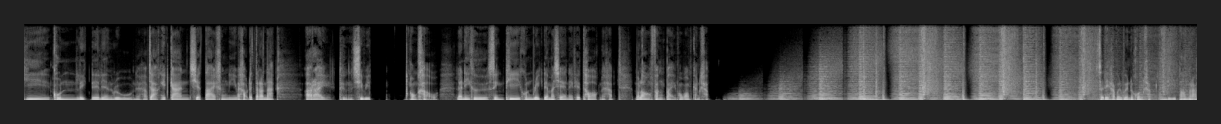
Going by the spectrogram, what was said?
ที่คุณริกได้เรียนรู้นะครับ จากเหตุการณ์เฉียดตายครั้งนี้และเขาได้ตระหนักอะไรถึงชีวิตของเขา และนี่คือสิ่งที่คุณริกได้มาแชร์ใน TED Talk นะครับ มาลองฟังไปพร้อมๆกันครับ สวัสดีครับเพื่อนๆทุกคนครับยินดีต้อนรับ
